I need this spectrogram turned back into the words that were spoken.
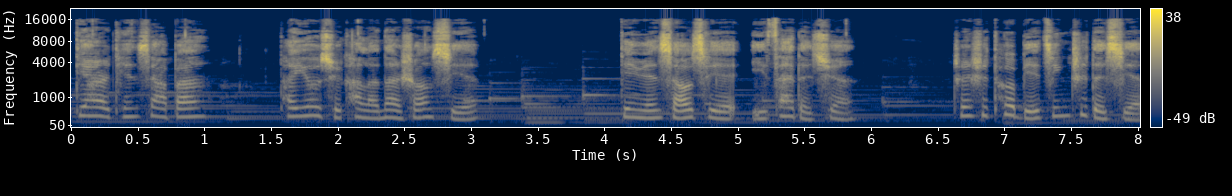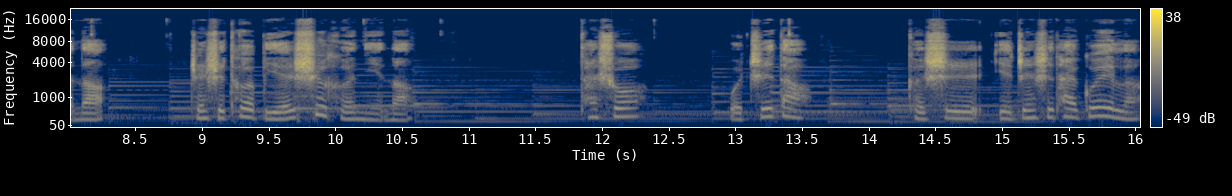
第二天下班，他又去看了那双鞋，店员小姐一再的劝：“真是特别精致的鞋呢，真是特别适合你呢。”他说：“我知道，可是也真是太贵了。”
